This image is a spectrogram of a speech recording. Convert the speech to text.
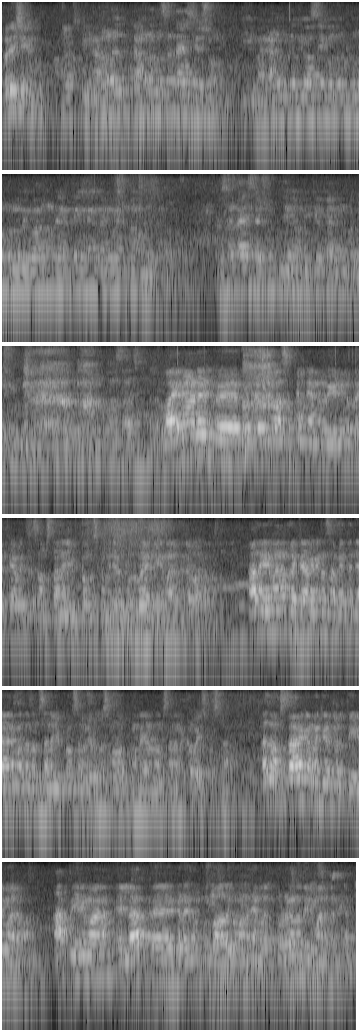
പ്രതീക്ഷിക്കുന്നത് ശേഷം ഈ വയനാട് പുനരധിവാസമായി ബന്ധപ്പെട്ടുകൊണ്ടുള്ള വിവാദങ്ങൾ നേരത്തെ ഇങ്ങനെ കാര്യമായിട്ട് വന്നിട്ടുണ്ടോ പ്രസിഡന്റായ ശേഷം പുതിയ കമ്മിറ്റി വയനാട് പുനരധിവാസത്തിൽ ഞങ്ങൾ വീടുകൾ പ്രഖ്യാപിച്ച സംസ്ഥാന യൂത്ത് കോൺഗ്രസ് കമ്മിറ്റിയുടെ പൊതുവായ തീരുമാനത്തിന്റെ ഭാഗമാണ്. ആ തീരുമാനം പ്രഖ്യാപിക്കുന്ന സമയത്ത് ഞാനും വന്ന സംസ്ഥാന യൂത്ത് കോൺഗ്രസ് കമ്മിറ്റിയുടെ പ്രസിഡന്റോടൊപ്പം ഉണ്ടായിരുന്ന സംസ്ഥാന കമ്മിറ്റിയുടെ വൈസ് പ്രസിഡന്റ്. അത് സംസ്ഥാന കമ്മിറ്റിയുടെ ഒരു തീരുമാനമാണ്. ആ തീരുമാനം എല്ലാ ഘടകങ്ങൾക്കും ബാധകമാണ്. ഞങ്ങൾ തുടരുന്ന തീരുമാനം തന്നെയാണ്.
